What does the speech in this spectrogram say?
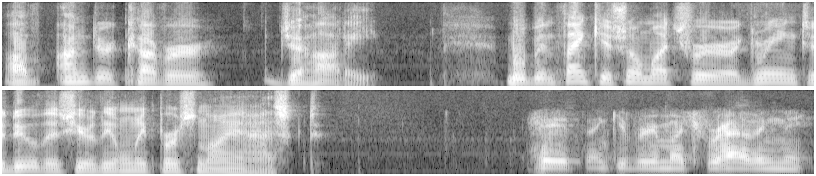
of Undercover Jihadi. Mubin, thank you so much for agreeing to do this. You're the only person I asked. Hey, thank you very much for having me.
